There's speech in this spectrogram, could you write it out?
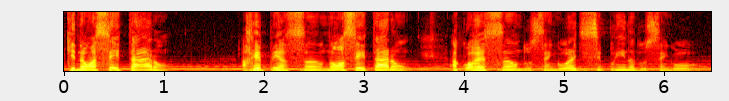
que não aceitaram a repreensão, não aceitaram a correção do Senhor, a disciplina do Senhor.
